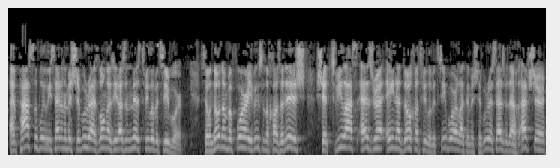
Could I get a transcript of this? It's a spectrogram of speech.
and possibly we said in the Mishnah as long as he doesn't miss tefillah b'tzibur. So note number four, he brings from the Chazon Ish shetfilas Ezra eina docha tefillah b'tzibur, like the Mishnah says with Efsher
